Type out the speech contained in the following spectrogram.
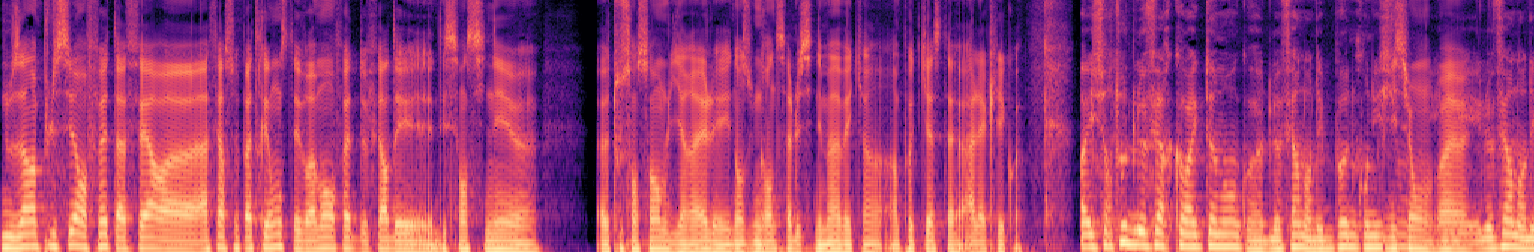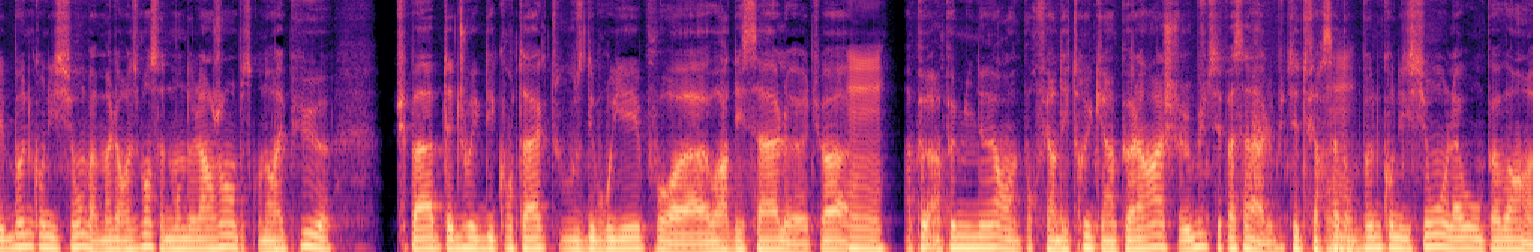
qui nous a impulsé, en fait, à faire, euh, à faire ce Patreon, c'était vraiment, en fait, de faire des, des séances ciné euh, tous ensemble, IRL, et dans une grande salle de cinéma avec un, un podcast à, à la clé, quoi. Ouais, Et surtout de le faire correctement, quoi, de le faire dans des bonnes conditions. Ouais, et, et le faire dans des bonnes conditions, bah, malheureusement, ça demande de l'argent parce qu'on aurait pu, je sais pas, peut-être jouer avec des contacts ou se débrouiller pour euh, avoir des salles, euh, tu vois, Mm. un peu un peu mineurs hein, pour faire des trucs un peu à l'arrache. Le but c'est pas ça. Le but c'est de faire ça Mm. dans de bonnes conditions, là où on peut avoir euh,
